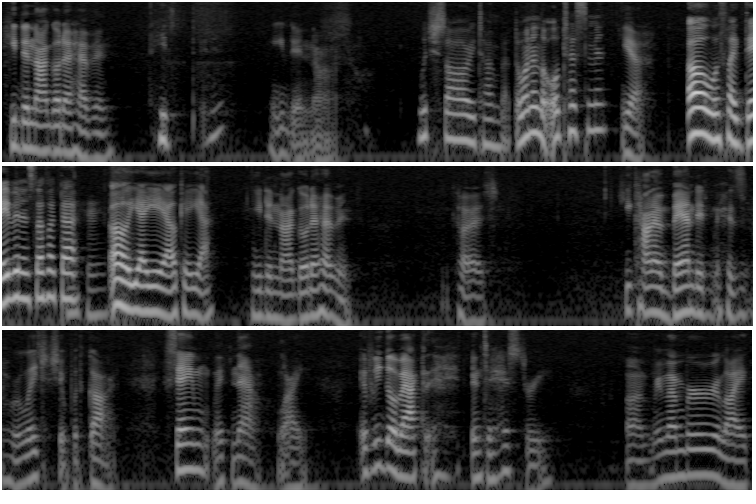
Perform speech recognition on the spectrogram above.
He did not go to heaven. He, He did not. which Saul are you talking about? The one in the Old Testament? Yeah. Oh, with like David and stuff like that. Mhm. Oh yeah, yeah, yeah. Okay, yeah. He did not go to heaven because he kind of abandoned his relationship with God. Same with now. Like, if we go back to, into history, um, remember like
